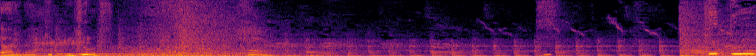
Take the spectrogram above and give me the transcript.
তার নাম কি পীযুষ হ্যাঁ। কিন্তু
